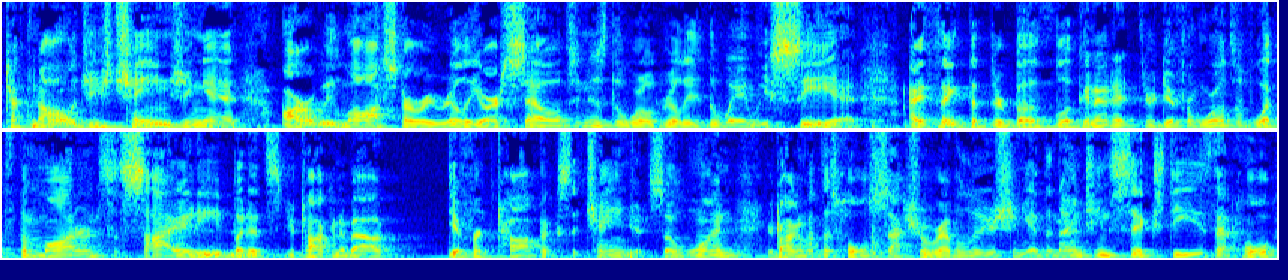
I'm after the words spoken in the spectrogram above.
technology is changing it. Are we lost? Are we really ourselves? And is the world really the way we see it? I think that they're both looking at it through different worlds of what's the modern society, mm-hmm. but it's you're talking about different topics that change it. So one, you're talking about this whole sexual revolution. You had the 1960s, that whole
